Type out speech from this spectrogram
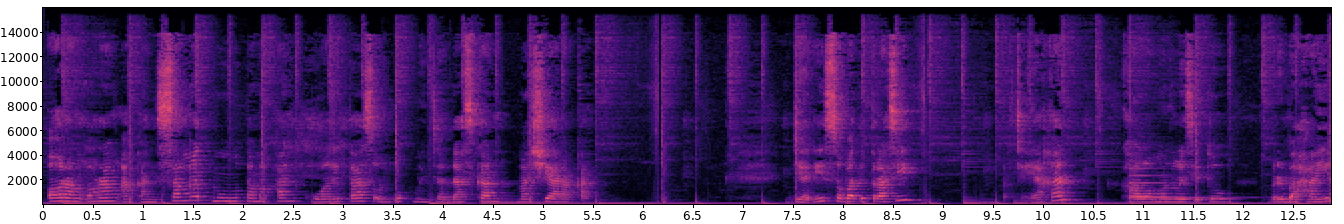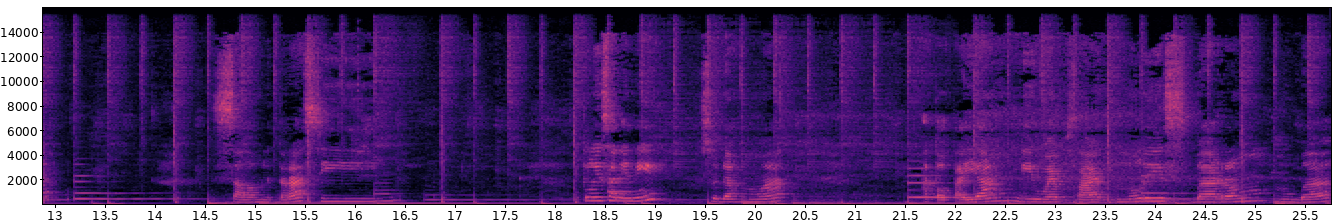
Orang-orang akan sangat mengutamakan kualitas untuk mencerdaskan masyarakat. Jadi sobat literasi, percaya kan kalau menulis itu berbahaya? Salam literasi. Tulisan ini sudah muat atau tayang di website nulis bareng nubar.com.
